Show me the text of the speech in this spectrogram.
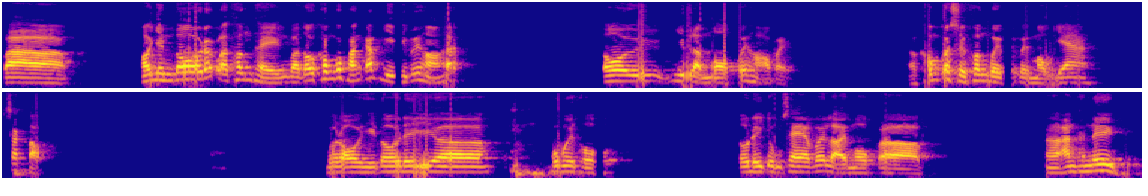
Và họ nhìn tôi rất là thân thiện và tôi không có khoảng cách gì với họ hết tôi như là một với họ vậy. Ờ, không có sự phân biệt về màu da sắc tộc. Vừa rồi thì tôi đi ờ, uh, buôn mê thuộc tôi đi chung xe với lại một uh, anh thanh niên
